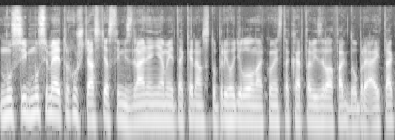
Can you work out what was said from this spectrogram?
musí, musíme aj trochu šťastia s tými zraneniami, také nám sa to prihodilo, nakoniec tá karta vyzerala fakt dobre aj tak.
